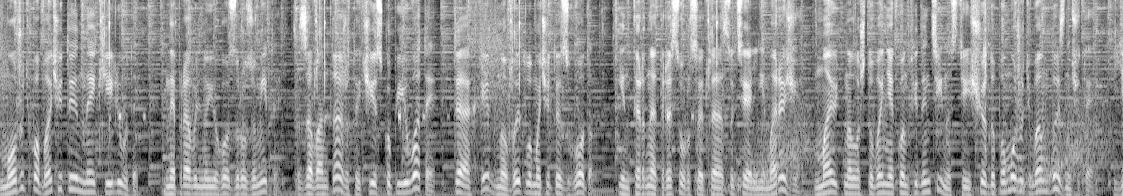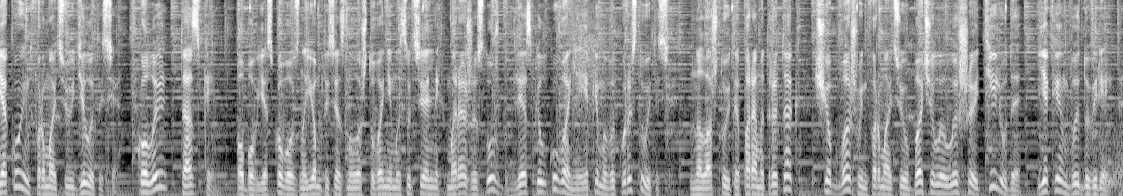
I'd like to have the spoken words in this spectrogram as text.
можуть побачити не ті люди, неправильно його зрозуміти, завантажити чи скопіювати та хибно витлумачити згодом. Інтернет-ресурси та соціальні мережі мають налаштування конфіденційності, що допоможуть вам визначити, якою інформацією ділитися, коли та з ким. Обов'язково ознайомтеся з налаштуваннями соціальних мереж і служб для спілкування, якими ви користуєтеся. Налаштуйте параметри так, щоб вашу інформацію бачили лише ті люди, яким ви довіряєте.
